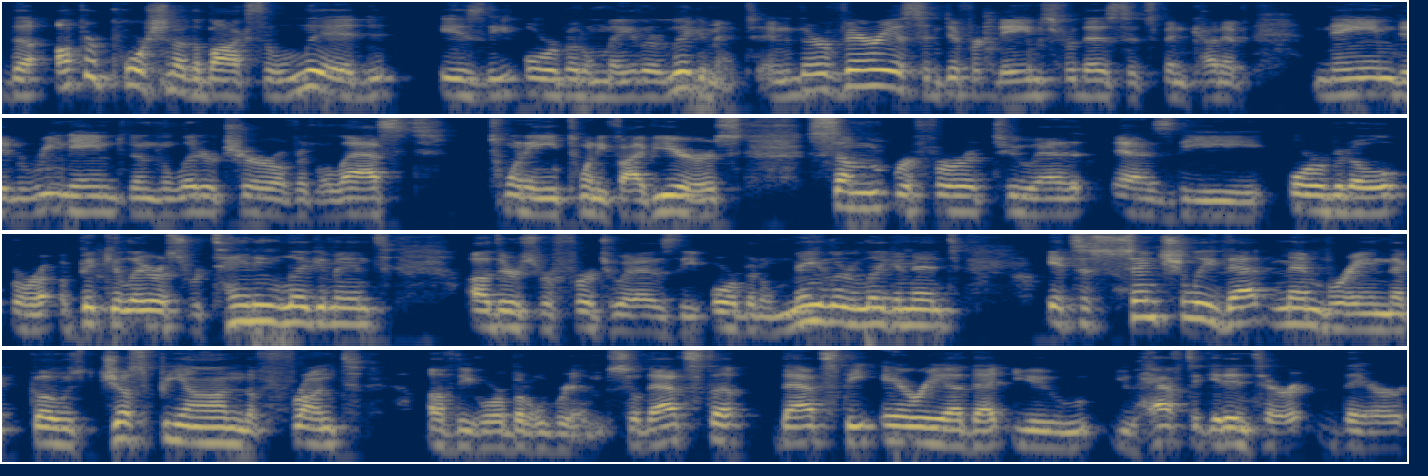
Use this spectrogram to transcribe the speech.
The upper portion of the box, the lid, is the orbital malar ligament. And there are various and different names for this. It's been kind of named and renamed in the literature over the last 20, 25 years. Some refer to as, as the orbital or orbicularis retaining ligament. Others refer to it as the orbital malar ligament. It's essentially that membrane that goes just beyond the front of the orbital rim. So that's the that's the area that you you have to get into there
